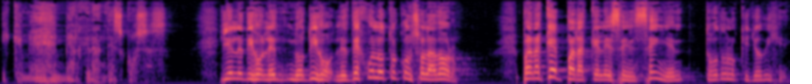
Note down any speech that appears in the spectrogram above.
y que me dejen ver grandes cosas. Y él les dijo, nos dijo, les dejo el otro consolador. ¿Para qué? Para que les enseñen todo lo que yo dije.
